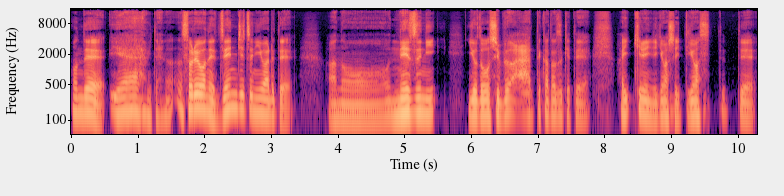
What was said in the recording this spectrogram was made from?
ほんで、イエーみたいな。それをね、前日に言われて、あのー、寝ずに夜通しブワーって片付けて、はい、綺麗にできました、行ってきますって言って、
